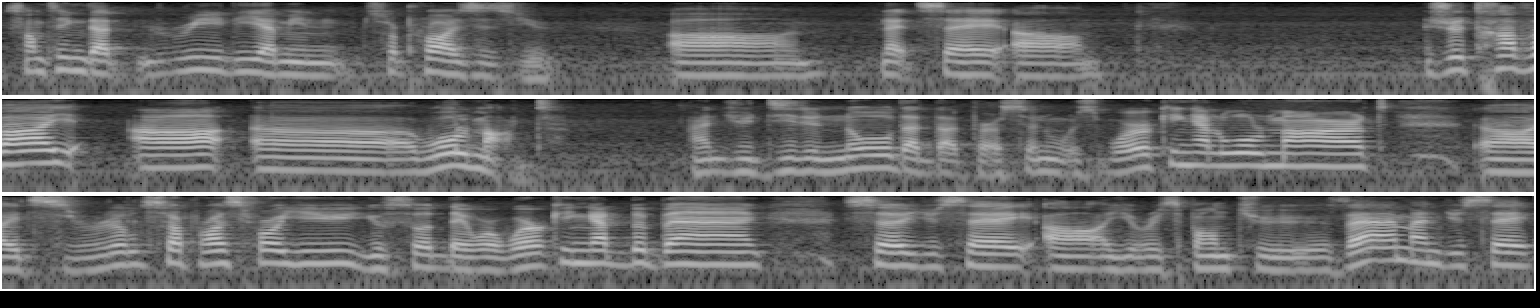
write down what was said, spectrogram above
something that really, I mean, surprises you. Uh, let's say, um, je travaille à uh, Walmart and you didn't know that that person was working at Walmart. Uh, it's a real surprise for you. You thought they were working at the bank. So you say, uh, you respond to them and you say,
